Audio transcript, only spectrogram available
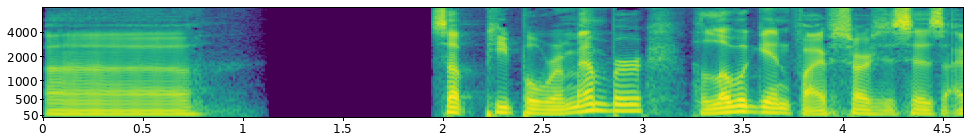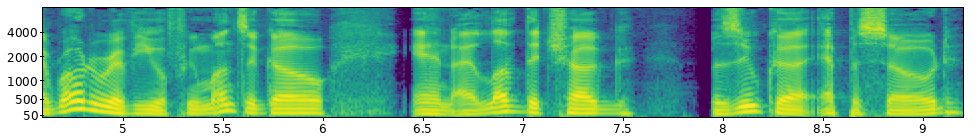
uh, Sup, people remember? Hello again, five stars. It says, I wrote a review a few months ago, and I love the Chug Bazooka episode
